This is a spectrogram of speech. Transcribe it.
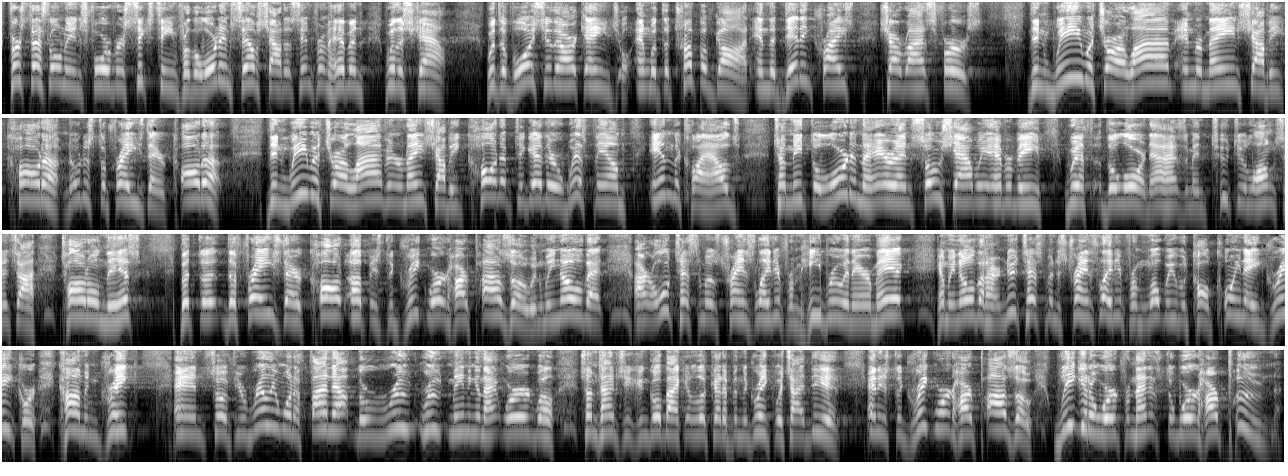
1 Thessalonians 4, verse 16 For the Lord himself shall descend from heaven with a shout, with the voice of the archangel, and with the trump of God, and the dead in Christ shall rise first. Then we which are alive and remain shall be caught up. Notice the phrase there, caught up. Then we which are alive and remain shall be caught up together with them in the clouds to meet the Lord in the air, and so shall we ever be with the Lord. Now, it hasn't been too, too long since I taught on this, but the, the phrase there, caught up, is the Greek word harpazo. And we know that our Old Testament was translated from Hebrew and Aramaic, and we know that our New Testament is translated from what we would call Koine Greek or common Greek. And so if you really want to find out the root, root meaning of that word, well, sometimes you can go back and look it up in the Greek, which I did. And it's the Greek word harpazo. We get a word from that, it's the word harpoon.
